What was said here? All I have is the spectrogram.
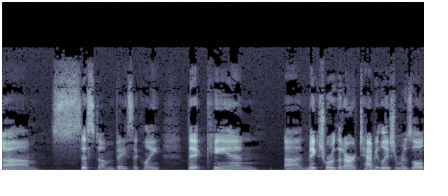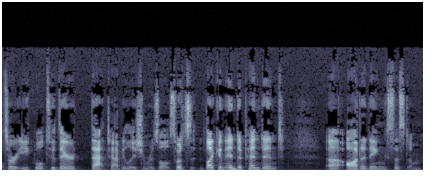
um, system, basically, that can uh, make sure that our tabulation results are equal to their that tabulation result. So it's like an independent uh, auditing system.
